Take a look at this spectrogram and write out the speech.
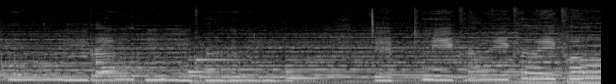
ควรรักใคร เจ็บที่ใครใครเขา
